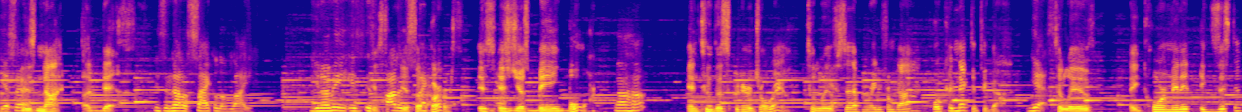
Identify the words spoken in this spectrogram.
Yes, sir. It is not a death. It's another cycle of life. You know what I mean? It's, it's, It's, part of it's a birth. It's, it's just being born Uh-huh. into the spiritual realm to live separated from God or connected to God, Yes. to live a tormented existence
